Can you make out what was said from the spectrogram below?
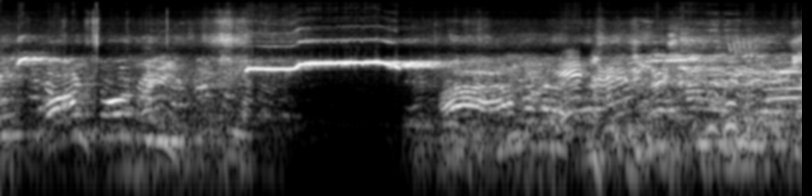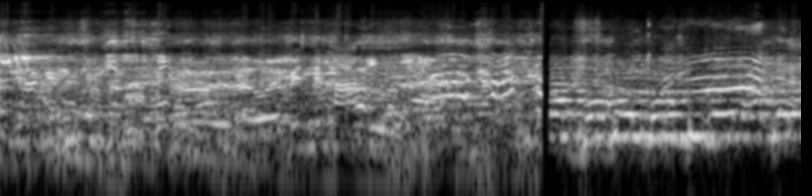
ওয়ান টু থ্রি সকল বন্ধুদের আপনারা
